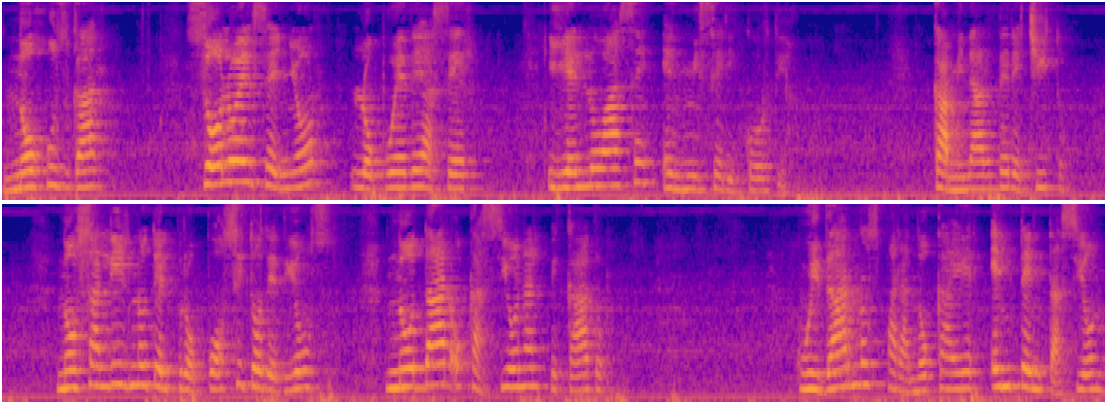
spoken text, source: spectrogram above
No juzgar Solo el Señor lo puede hacer y Él lo hace en misericordia. Caminar derechito, no salirnos del propósito de Dios, no dar ocasión al pecado, cuidarnos para no caer en tentación.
